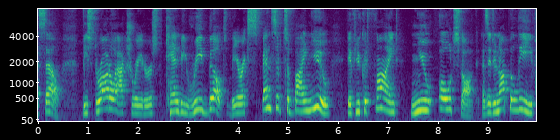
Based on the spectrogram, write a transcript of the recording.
SL. These throttle actuators can be rebuilt. They are expensive to buy new if you could find new old stock as I do not believe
